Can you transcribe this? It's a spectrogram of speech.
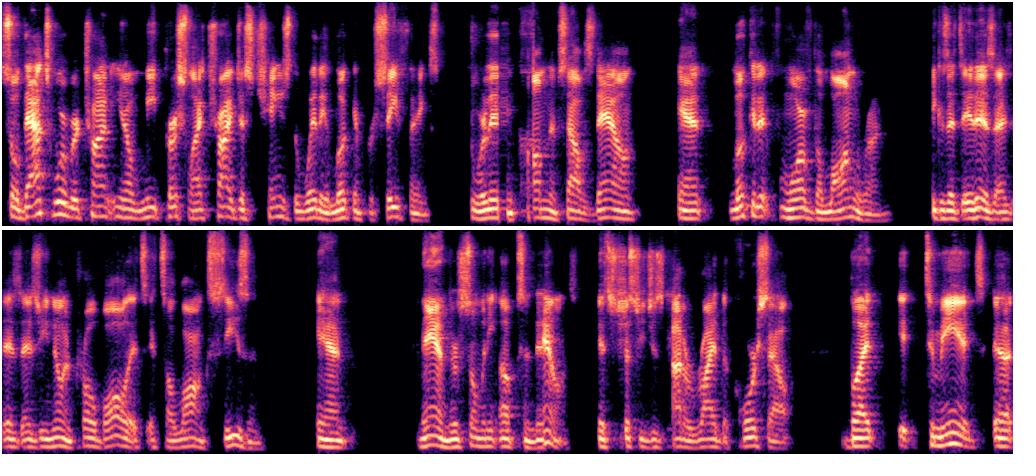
So that's where we're trying, you know, me personally, I try just change the way they look and perceive things to where they can calm themselves down and look at it more of the long run because it, it is, as, as you know, in pro ball, it's, it's a long season and man, there's so many ups and downs. It's just, you just got to ride the course out. But it, to me, it's uh,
